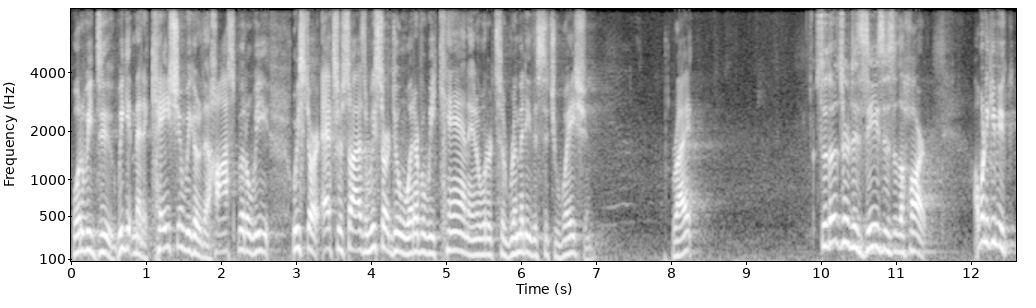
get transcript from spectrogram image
what do we do? We get medication, we go to the hospital, we, we start exercising, we start doing whatever we can in order to remedy the situation. Right? So, those are diseases of the heart. I want to give you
